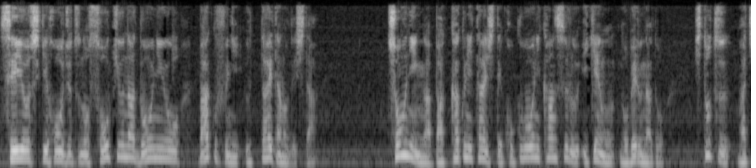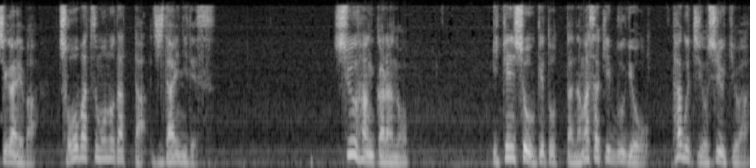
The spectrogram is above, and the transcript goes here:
西洋式砲術の早急な導入を幕府に訴えたのでした。町人が幕閣に対して国防に関する意見を述べるなど、一つ間違えば懲罰者だった時代にです。宗藩からの意見書を受け取った長崎奉行田口義行は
